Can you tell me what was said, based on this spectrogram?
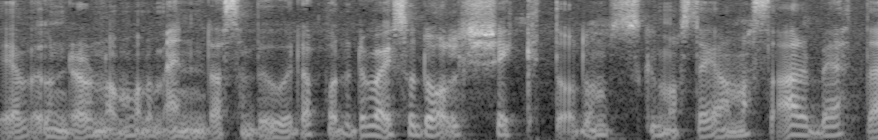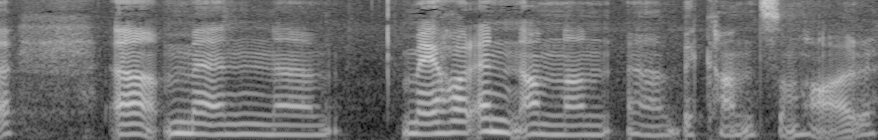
jag undrar om de var de enda som bodde på det. Det var ju så dåligt skick och de skulle måste göra massa arbete. Eh, men, eh, men jag har en annan bekant som har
